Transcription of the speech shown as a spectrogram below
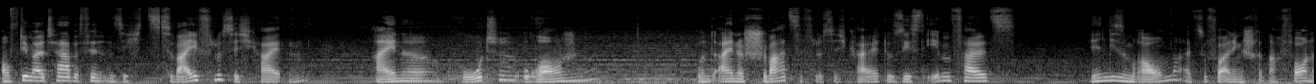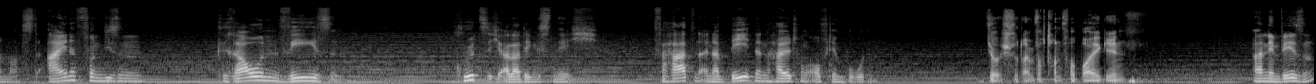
Auf dem Altar befinden sich zwei Flüssigkeiten. Eine rote, orangene und eine schwarze Flüssigkeit. Du siehst ebenfalls in diesem Raum, als du vor allen Dingen einen Schritt nach vorne machst, eine von diesen grauen Wesen. Rührt sich allerdings nicht, verharrt in einer betenden Haltung auf dem Boden. Ja, ich würde einfach dran vorbeigehen. An dem Wesen.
